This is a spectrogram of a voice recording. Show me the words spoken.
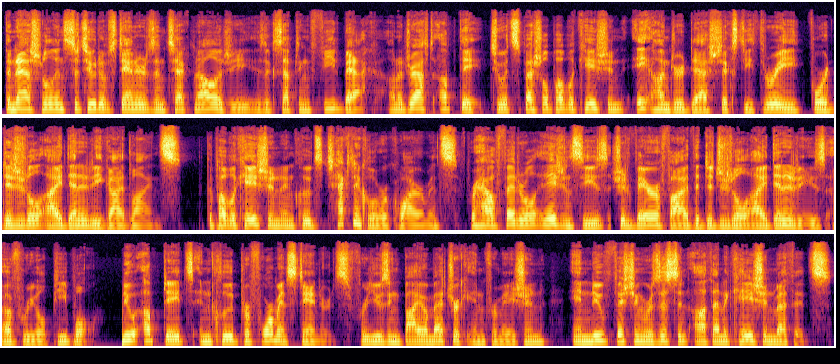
The National Institute of Standards and Technology is accepting feedback on a draft update to its special publication 800 63 for digital identity guidelines. The publication includes technical requirements for how federal agencies should verify the digital identities of real people. New updates include performance standards for using biometric information and new phishing resistant authentication methods.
